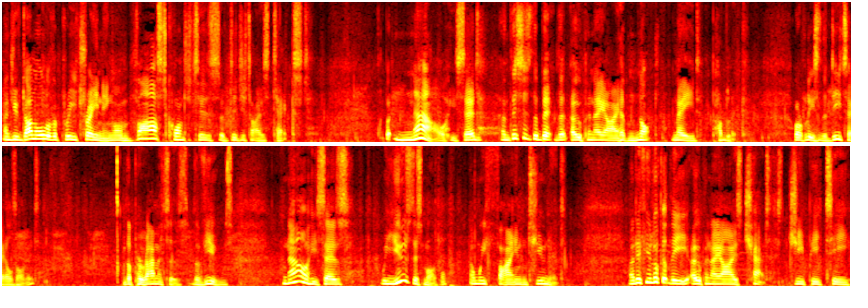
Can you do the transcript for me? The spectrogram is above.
and you've done all of the pre training on vast quantities of digitized text. But now, he said, and this is the bit that OpenAI have not made public, or at least the details of it, the parameters, the views. Now, he says, we use this model and we fine tune it. And if you look at the OpenAI's Chat GPT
